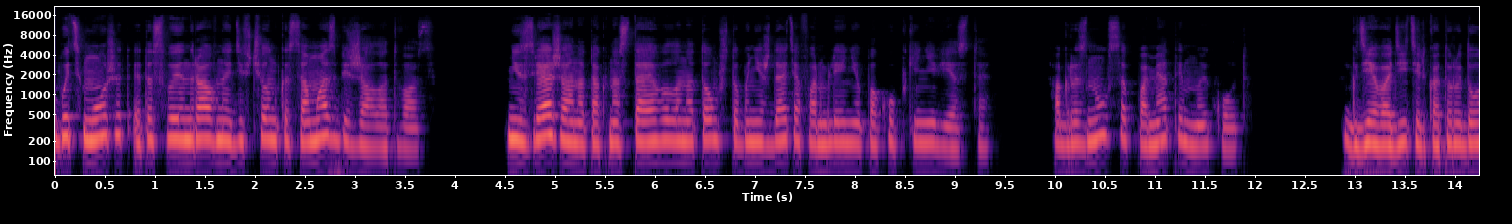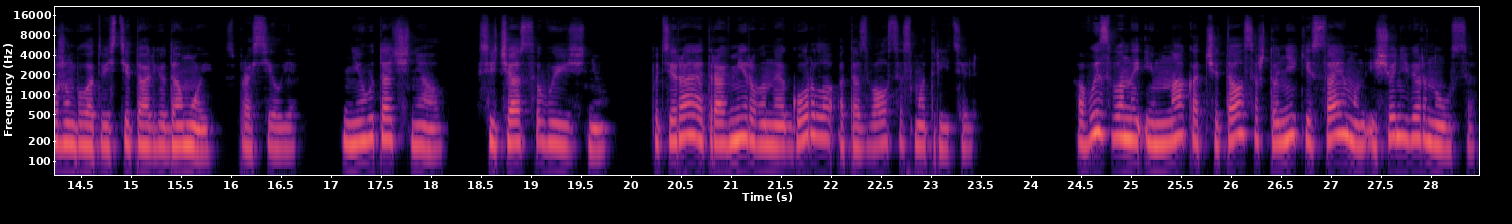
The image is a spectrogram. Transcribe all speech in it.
Быть может, эта своенравная девчонка сама сбежала от вас. Не зря же она так настаивала на том, чтобы не ждать оформления покупки невесты. Огрызнулся помятый мной кот. «Где водитель, который должен был отвезти Талью домой?» – спросил я. Не уточнял. Сейчас выясню. Потирая травмированное горло, отозвался смотритель. Вызванный им Нак отчитался, что некий Саймон еще не вернулся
